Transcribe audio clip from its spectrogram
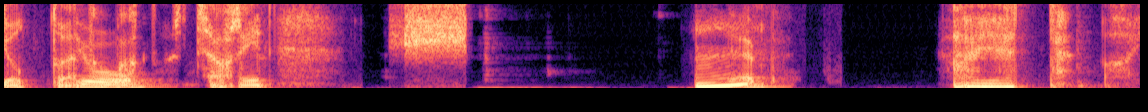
juttuja Juu. tapahtuu. Sitten se on siinä. Mm? Jep. Ai että, ai.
